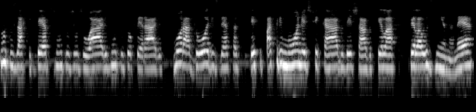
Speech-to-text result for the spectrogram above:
muitos arquitetos, muitos usuários, muitos operários, moradores dessas, desse patrimônio edificado deixado pela pela usina, né?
